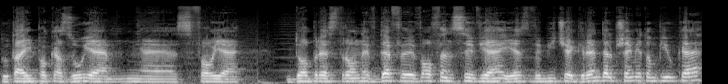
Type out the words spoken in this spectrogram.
tutaj pokazuje e, swoje dobre strony w, def w ofensywie. Jest wybicie. Grendel przejmie tą piłkę.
